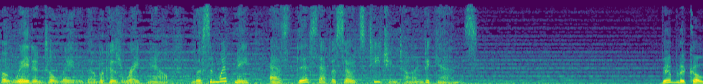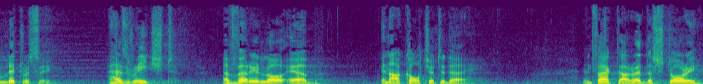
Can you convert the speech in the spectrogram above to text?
But wait until later, though, because right now, listen with me as this episode's teaching time begins. Biblical literacy has reached a very low ebb in our culture today. In fact, I read the story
